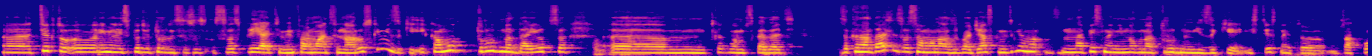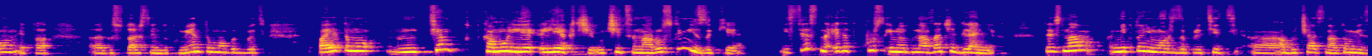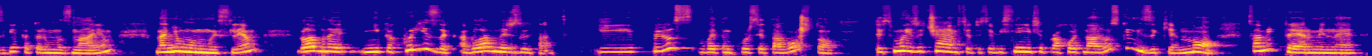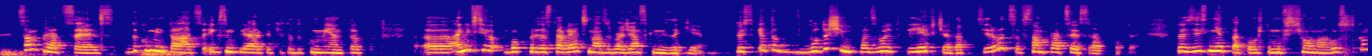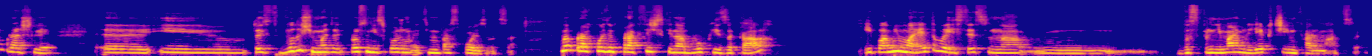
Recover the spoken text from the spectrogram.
э, те, кто э, именно испытывает трудности с восприятием информации на русском языке, и кому трудно дается, эм, как вам сказать, законодательство само на азербайджанском языке написано немного на трудном языке. Естественно, это закон, это государственные документы могут быть. Поэтому тем, кому легче учиться на русском языке, естественно, этот курс именно назначен для них. То есть нам никто не может запретить э, обучаться на том языке, который мы знаем, на нем мы мыслим. Главное не какой язык, а главный результат. И плюс в этом курсе того, что то есть мы изучаем все, то есть объяснение все проходит на русском языке, но сами термины, сам процесс, документация, экземпляры каких-то документов – они все предоставляются на азербайджанском языке. То есть это в будущем позволит легче адаптироваться в сам процесс работы. То есть здесь нет такого, что мы все на русском прошли, э, и то есть в будущем мы это, просто не сможем этим воспользоваться. Мы проходим практически на двух языках, и помимо этого, естественно, воспринимаем легче информацию.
